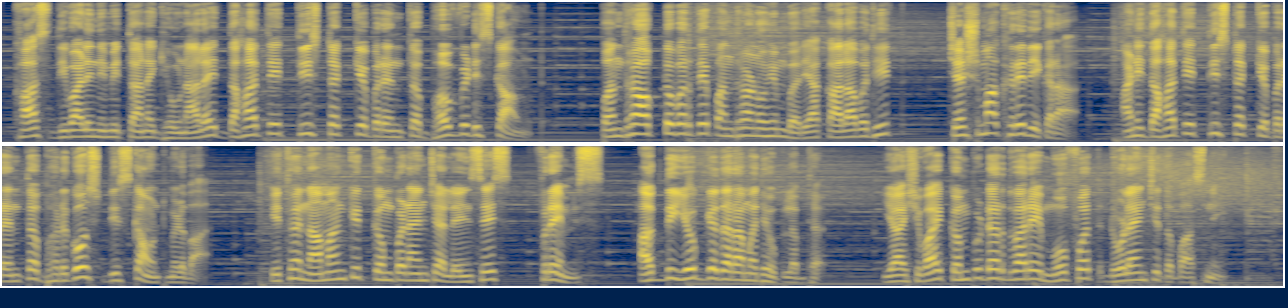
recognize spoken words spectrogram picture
खास दिवाळी निमित्तानं घेऊन आलंय दहा ते तीस टक्केपर्यंत भव्य डिस्काउंट पंधरा ऑक्टोबर ते पंधरा नोव्हेंबर या कालावधीत चष्मा खरेदी करा आणि दहा ते तीस टक्केपर्यंत भरघोस डिस्काउंट मिळवा. इथं नामांकित कंपन्यांच्या लेन्सेस फ्रेम्स अगदी योग्य दरामध्ये उपलब्ध. याशिवाय कम्प्युटरद्वारे मोफत डोळ्यांची तपासणी.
